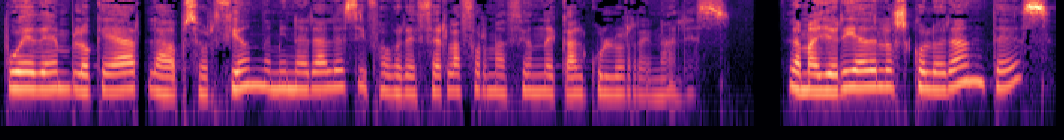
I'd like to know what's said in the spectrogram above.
Pueden bloquear la absorción de minerales y favorecer la formación de cálculos renales. La mayoría de los colorantes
